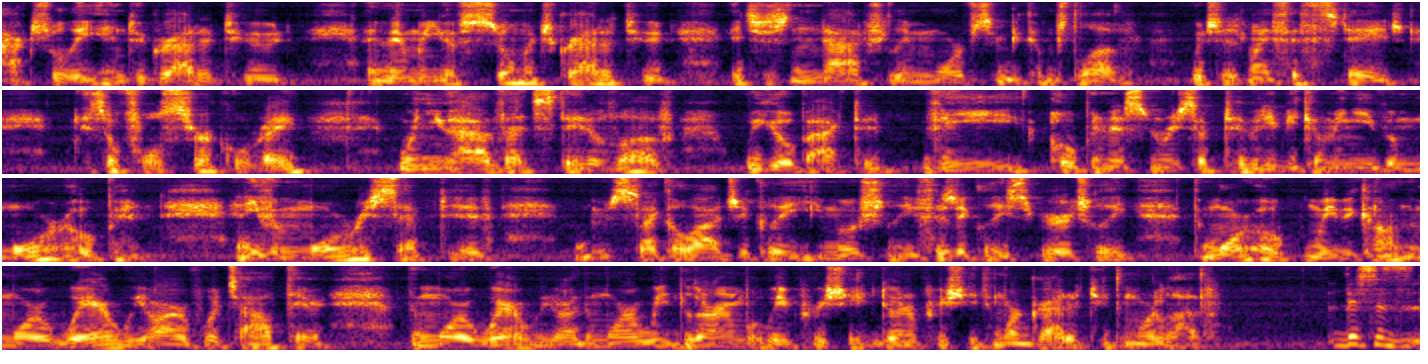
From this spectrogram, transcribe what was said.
actually into gratitude. And then when you have so much gratitude, it just naturally morphs and becomes love, which is my fifth stage. It's a full circle, right? When you have that state of love, we go back to the openness and receptivity becoming even more open and even more receptive um, psychologically, emotionally, physically, spiritually. The more open we become, the more aware we are of what's out there. The more aware we are, the more we learn what we appreciate and don't appreciate, the more gratitude, the more love this is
